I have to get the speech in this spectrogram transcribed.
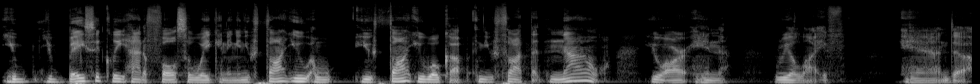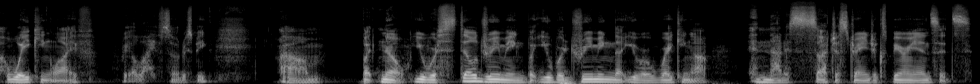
You you basically had a false awakening, and you thought you you thought you woke up, and you thought that now you are in real life and uh, waking life, real life, so to speak. Um, but no, you were still dreaming, but you were dreaming that you were waking up, and that is such a strange experience. It's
